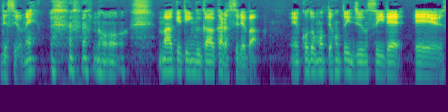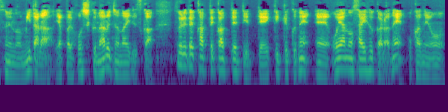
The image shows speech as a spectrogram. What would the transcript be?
ですよね。あの、マーケティング側からすれば。えー、子供って本当に純粋で、えー、そういうのを見たらやっぱり欲しくなるじゃないですか。それで買って買ってって言って、結局ね、え親の財布からね、お金を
